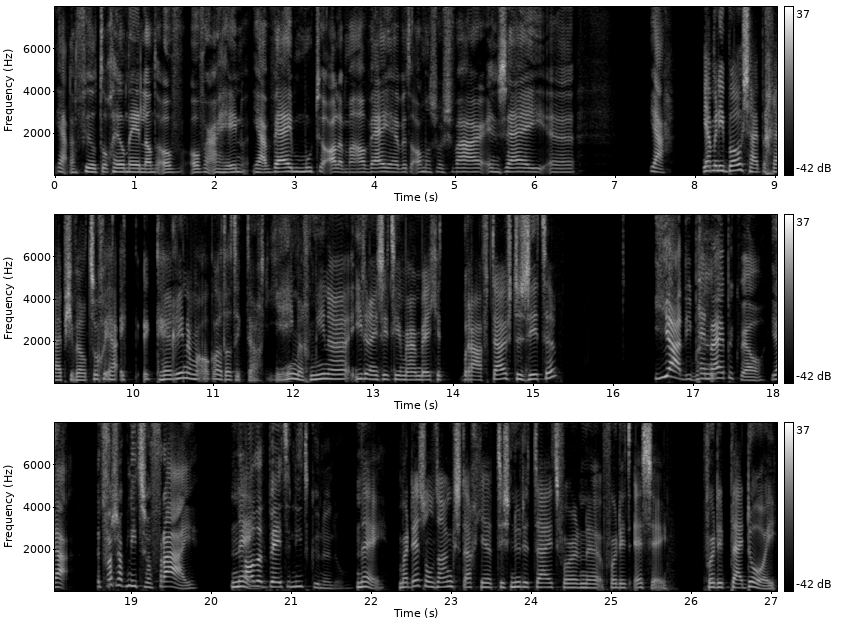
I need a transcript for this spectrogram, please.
ja, dan viel toch heel Nederland over, over haar heen. Ja, wij moeten allemaal, wij hebben het allemaal zo zwaar. En zij, ja. Ja, maar die boosheid begrijp je wel, toch? Ja, ik, ik herinner me ook wel dat ik dacht, jemig Mina, iedereen zit hier maar een beetje braaf thuis te zitten. Ja, die begrijp ik wel, ja. Het was ook niet zo fraai. Nee. Had het beter niet kunnen doen. Nee, maar desondanks dacht je, het is nu de tijd voor, een, voor dit essay. Voor dit pleidooi.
